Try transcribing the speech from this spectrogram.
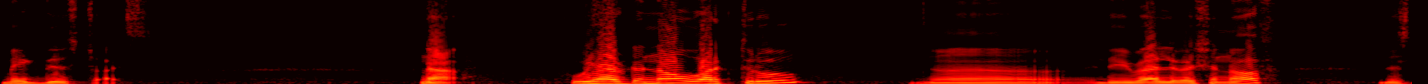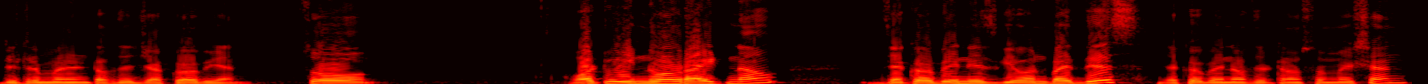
make this choice. Now we have to now work through uh, the evaluation of this determinant of the Jacobian. So what we know right now Jacobian is given by this Jacobian of the transformation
